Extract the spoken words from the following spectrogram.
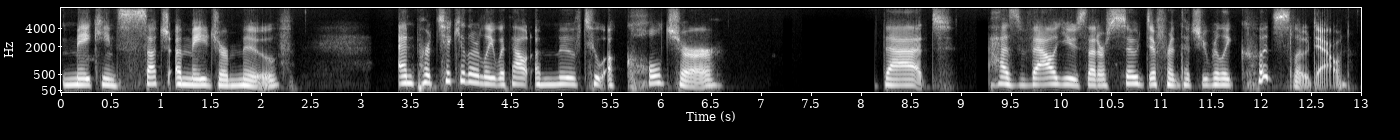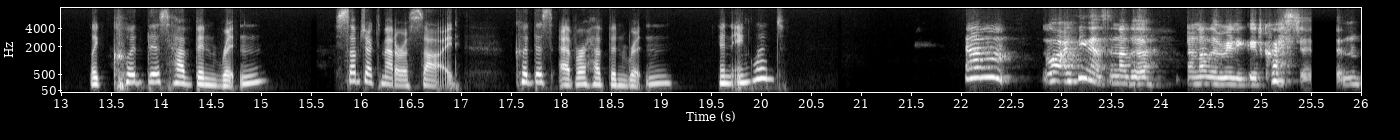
making such a major move and particularly without a move to a culture that has values that are so different that you really could slow down. Like, could this have been written, subject matter aside, could this ever have been written in England? Um, well, I think that's another another really good question. And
